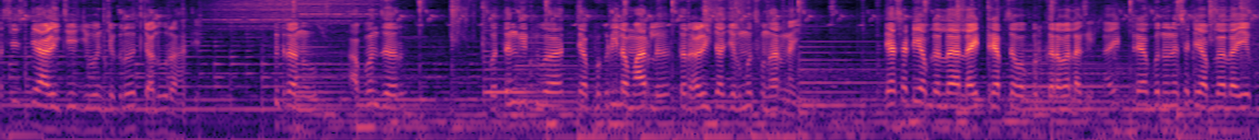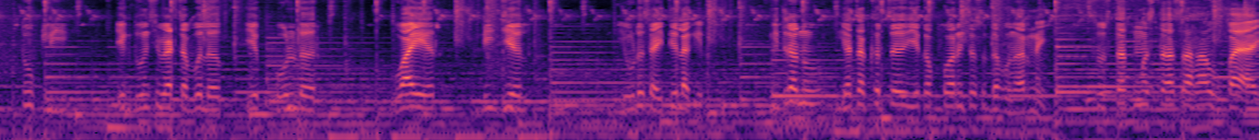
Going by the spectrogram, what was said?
असेच त्या अळीचे जीवनचक्र चालू राहते. मित्रांनो आपण जर पतंगे किंवा त्या पकडीला मारलं तर अळीचा जन्मच होणार नाही. त्यासाठी आपल्याला लाइट ट्रॅपचा वापर करावा लागेल. लाइट ट्रॅप बनवण्यासाठी आपल्याला एक टोपली एक दोनशे वॅटचा बल्ब एक होल्डर वायर डिझेल एवढं साहित्य लागेल. मित्रांनो याचा खर्च एका फवारणीचा सुद्धा होणार नाही. स्वस्तात मस्त असा हा उपाय आहे.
